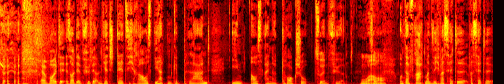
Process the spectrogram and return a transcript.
er wollte, er sollte entführt werden und jetzt stellt sich raus, die hatten geplant, ihn aus einer Talkshow zu entführen. Wow. So. Und da fragt man sich, was hätte, was hätte,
